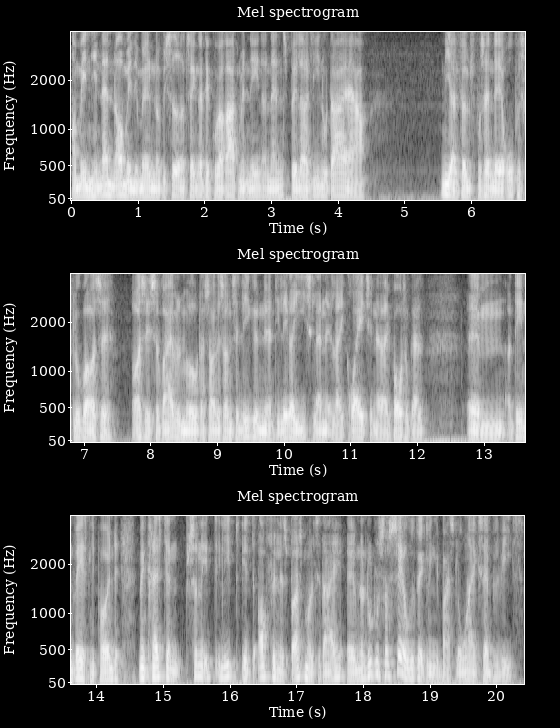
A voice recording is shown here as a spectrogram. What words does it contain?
at minde hinanden om indimellem, når vi sidder og tænker, at det kunne være rart med den ene og den anden spiller. Lige nu, der er 99% af Europas klubber også, også i survival mode, og så er det sådan set ligegyldigt, at de ligger i Island, eller i Kroatien, eller i Portugal. Øhm, og det er en væsentlig pointe. Men Christian, sådan et, et, et opfølgende spørgsmål til dig. Øhm, når nu du så ser udviklingen i Barcelona eksempelvis,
